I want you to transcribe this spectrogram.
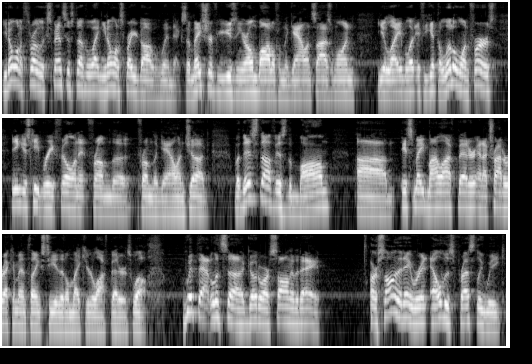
you don't want to throw expensive stuff away and you don't want to spray your dog with Windex. So make sure if you're using your own bottle from the gallon size one, you label it. If you get the little one first, you can just keep refilling it from the from the gallon jug. But this stuff is the bomb. Um, it's made my life better, and I try to recommend things to you that'll make your life better as well. With that, let's uh, go to our song of the day. Our song of the day, we're in Elvis Presley week.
